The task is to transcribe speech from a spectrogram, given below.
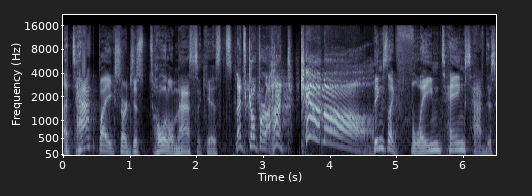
Attack bikes are just total masochists. Let's go for a hunt. Kill them all. Things like flame tanks have this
